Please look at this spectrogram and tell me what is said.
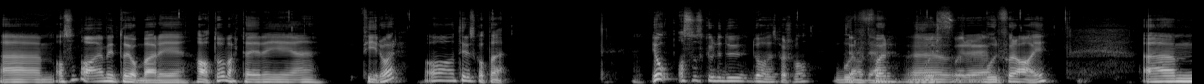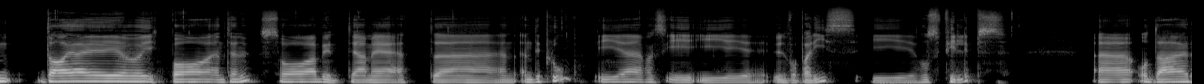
Og så nå har jeg begynt å jobbe her i Hato, vært her i fire år og trives godt med det. Jo, og så skulle du Du hadde et spørsmål. Hvorfor, ja, hvorfor, hvorfor AI? Um, da jeg gikk på NTNU, så begynte jeg med et, eh, en, en, diplom i, eh, faktisk i, i, utenfor Paris, i, hos Philips. Uh, og der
